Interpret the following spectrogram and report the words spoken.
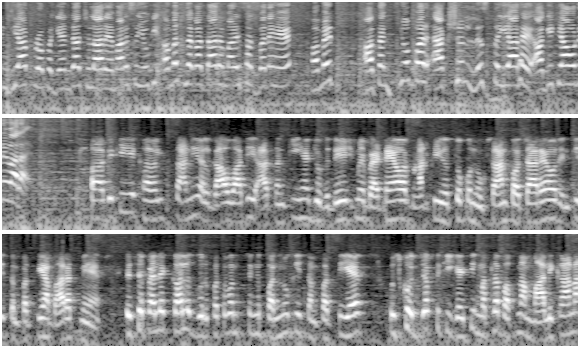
इंडिया प्रोपेगेंडा चला रहे हमारे सहयोगी अमित लगातार हमारे साथ बने हैं। अमित, आतंकियों पर एक्शन लिस्ट तैयार है। आगे क्या होने वाला है? देखिए, ये खालिस्तानी अलगाववादी आतंकी हैं जो विदेश में बैठे हैं और भारतीय हितों को नुकसान पहुँचा रहे हैं और इनकी संपत्तियाँ भारत में हैं। इससे पहले कल गुरपतवंत सिंह पन्नू की संपत्ति है। उसको जब्त की गई थी। मतलब अपना मालिकाना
